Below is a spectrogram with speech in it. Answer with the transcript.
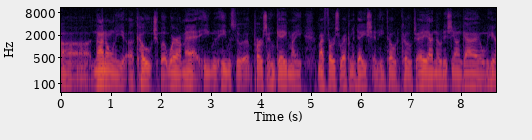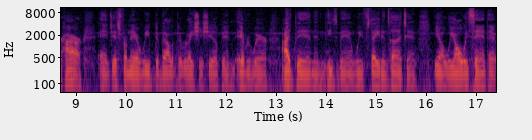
uh, not only a coach but where I'm at. He was he was the person who gave my my first recommendation. He told the coach, "Hey, I know this young guy over here hire," and just from there we've developed a relationship. And everywhere I've been and he's been, we've stayed in touch. And you know, we always said that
